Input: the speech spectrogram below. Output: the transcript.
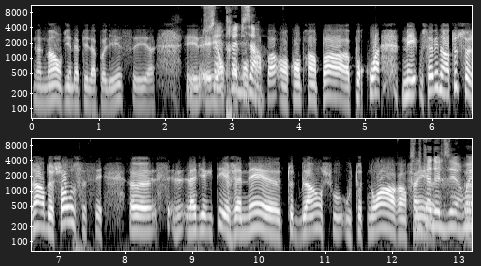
finalement on vient d'appeler la police et, euh, et, et on, très bizarre. comprend pas, on comprend pas pourquoi. Mais vous savez, dans tout ce genre de choses, c'est euh, la vérité est jamais toute blanche ou, ou toute noire. Enfin, c'est le cas de le dire. oui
